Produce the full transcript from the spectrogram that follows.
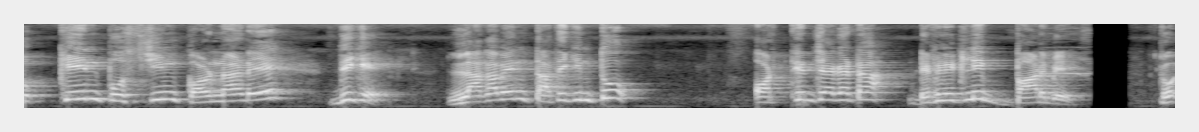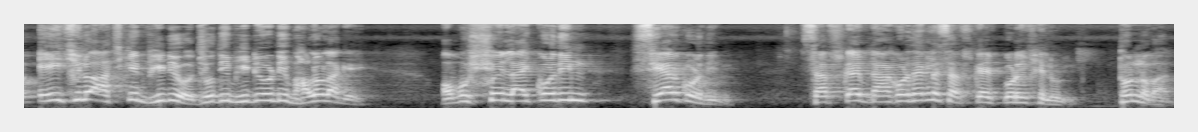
দক্ষিণ পশ্চিম কর্নারে দিকে লাগাবেন, তাতে কিন্তু অর্থের জায়গাটা ডেফিনেটলি বাড়বে। তো এই ছিল আজকের ভিডিও যদি ভিডিওটি ভালো লাগে, অবশ্যই লাইক করে দিন শেয়ার করে দিন। সাবস্ক্রাইব না করে থাকলে সাবস্ক্রাইব করে ফেলুন। ধন্যবাদ।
